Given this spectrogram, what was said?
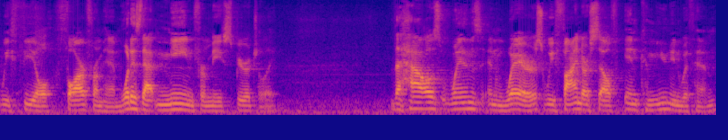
we feel far from Him. What does that mean for me spiritually? The hows, whens, and wheres we find ourselves in communion with Him,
